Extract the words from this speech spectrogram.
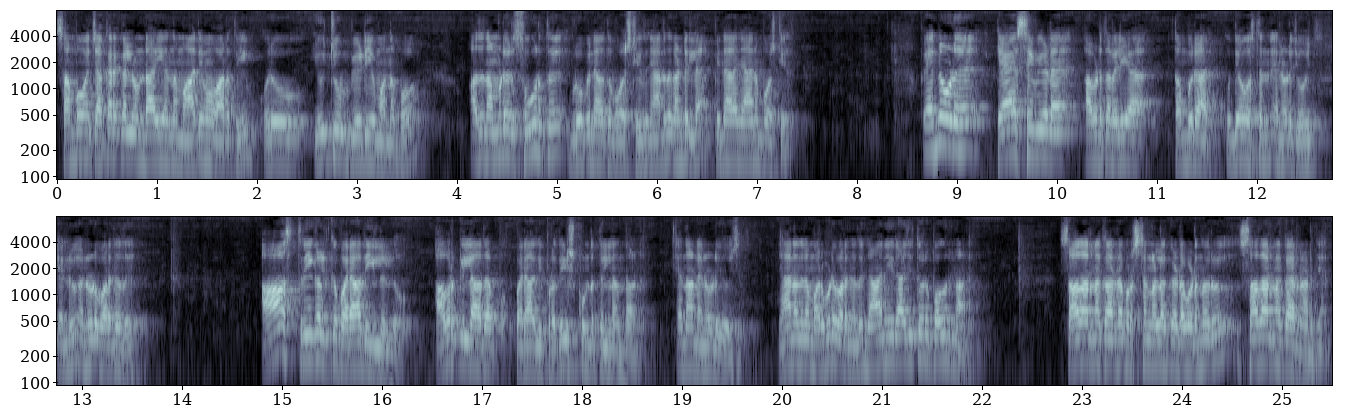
സംഭവം ചക്കരക്കല്ലുണ്ടായി എന്ന മാധ്യമ വാർത്തയും ഒരു യൂട്യൂബ് വീഡിയോ വന്നപ്പോൾ അത് നമ്മുടെ ഒരു സുഹൃത്ത് ഗ്രൂപ്പിനകത്ത് പോസ്റ്റ് ചെയ്തു. ഞാനത് കണ്ടില്ല. പിന്നാലെ ഞാനും പോസ്റ്റ് ചെയ്തു. എന്നോട് കെ എസ് എ ബിയുടെ അവിടുത്തെ വലിയ തമ്പുരാൻ ഉദ്യോഗസ്ഥൻ എന്നോട് ചോദിച്ചു എന്നോ- എന്നോട് പറഞ്ഞത് ആ സ്ത്രീകൾക്ക് പരാതിയില്ലല്ലോ. അവർക്കില്ലാതെ പരാതി പ്രതീഷ് കുണ്ടത്തിൽ നിന്നാണ് എന്നാണ് എന്നോട് ചോദിച്ചത്. ഞാനതിന് മറുപടി പറഞ്ഞത് ഞാൻ ഈ രാജ്യത്തെ ഒരു പൗരനാണ്. സാധാരണക്കാരുടെ പ്രശ്നങ്ങളിലൊക്കെ ഇടപെടുന്ന ഒരു സാധാരണക്കാരനാണ് ഞാൻ.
